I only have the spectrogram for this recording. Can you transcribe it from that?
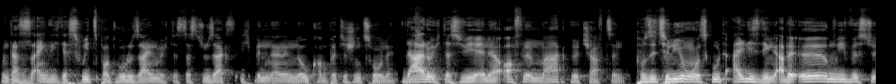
Und das ist eigentlich der Sweet Spot, wo du sein möchtest, dass du sagst, ich bin in einer No-Competition-Zone. Dadurch, dass wir in einer offenen Marktwirtschaft sind. Positionierung ist gut, all diese Dinge, aber irgendwie wirst du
